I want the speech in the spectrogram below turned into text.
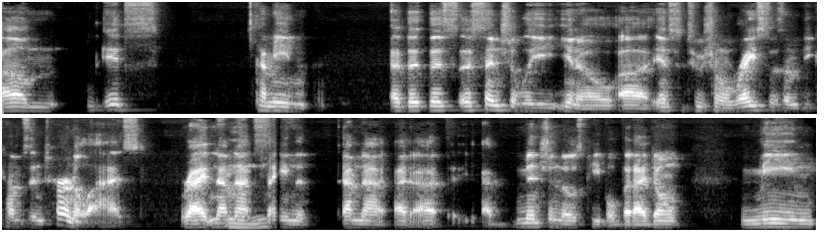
um, it's. I mean, this essentially, you know, uh, institutional racism becomes internalized, right? And I'm mm-hmm. not saying that I'm not. I, I, I mentioned those people, but I don't mean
